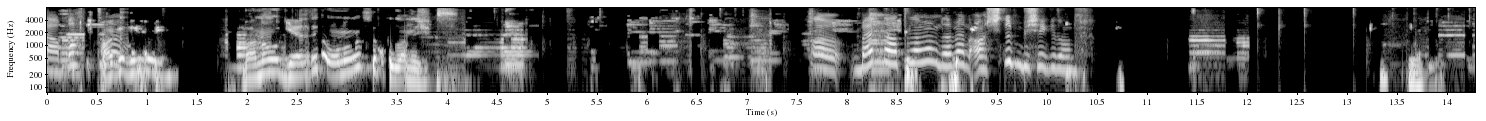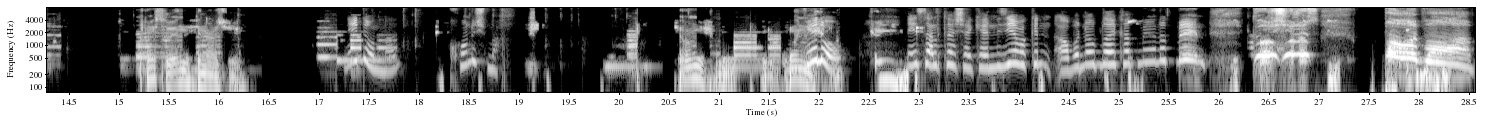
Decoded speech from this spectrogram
Ya baktım. Aga bana, bana o geldi de onu nasıl kullanacağız? Aa, ben de hatırlamıyorum da ben açtım bir şekilde onu. Neyse ben de seni açayım. Neydi onlar? Konuşma. Yanlış mı? Velo. Neyse arkadaşlar kendinize iyi bakın. Abone olup like atmayı unutmayın. Görüşürüz. Bye.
